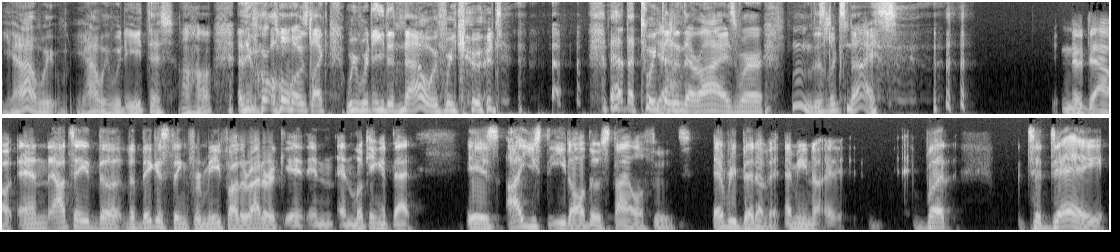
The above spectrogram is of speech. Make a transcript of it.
yeah we yeah we would eat this uh-huh. And they were almost like we would eat it now if we could. They had that twinkle yeah. in their eyes where hmm this looks nice no doubt. And I'll tell you the the biggest thing for me, Father Roderick, in, in, in looking at that, is I used to eat all those style of foods, every bit of it. I mean, uh, but today,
